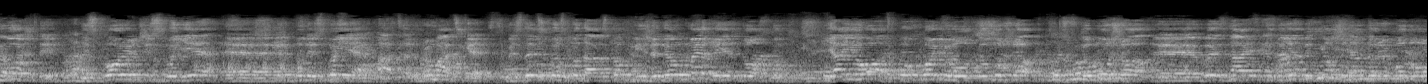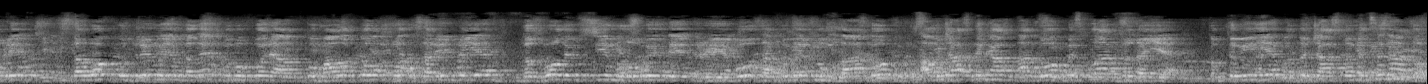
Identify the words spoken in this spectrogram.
кошти і створюючи своє, е, буде своє, а це громадське мисливське господарство, він же не обмежує доступ. Я його похвалю, тому що, тому що е, ви знаєте моє відношення до риболовлі. Ставок утримує в належному порядку. Мало того, що заріблює, дозволив всім ловити рибу за помірну плату, а учасникам АТО безплатно дає. Тобто він є одночасно меценатом.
